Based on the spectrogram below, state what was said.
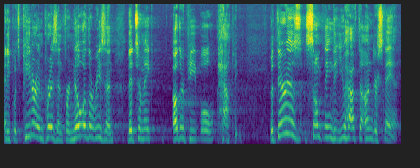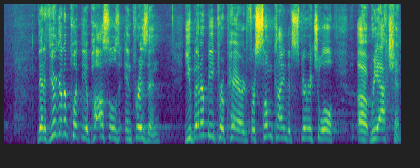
and he puts Peter in prison for no other reason than to make other people happy. But there is something that you have to understand that if you're going to put the apostles in prison, you better be prepared for some kind of spiritual uh, reaction.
